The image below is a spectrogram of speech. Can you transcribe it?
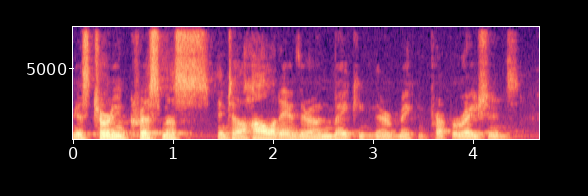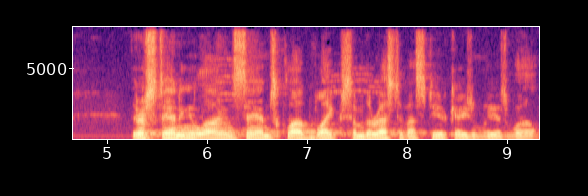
is turning Christmas into a holiday of their own making. They're making preparations. They're standing in line in Sam's Club like some of the rest of us do occasionally as well.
